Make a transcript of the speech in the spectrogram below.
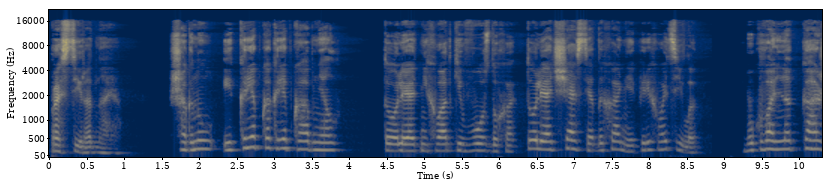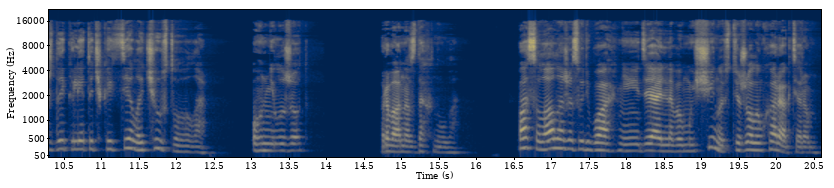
Прости, родная. Шагнул и крепко-крепко обнял. То ли от нехватки воздуха, то ли от счастья дыхание перехватило. Буквально каждой клеточкой тела чувствовала. Он не лжет. Рвана вздохнула. Послала же судьба неидеального мужчину с тяжелым характером.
